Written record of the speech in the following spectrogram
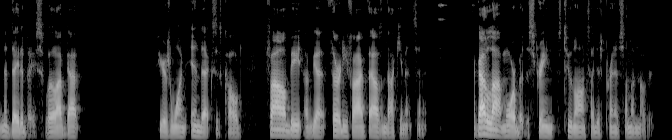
in the database. Well, I've got here's one index is called FileBeat. I've got 35,000 documents in it. I got a lot more, but the screen is too long, so I just printed some of it.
